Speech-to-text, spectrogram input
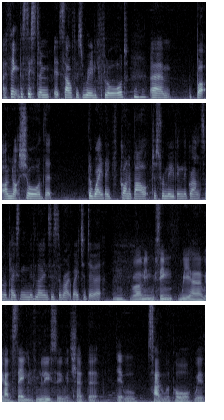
I think the system itself is really flawed, um, but I'm not sure that the way they've gone about just removing the grants and replacing them with loans is the right way to do it. Mm. Well, I mean, we've seen we uh, we had a statement from Lusu which said that it will saddle the poor with,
